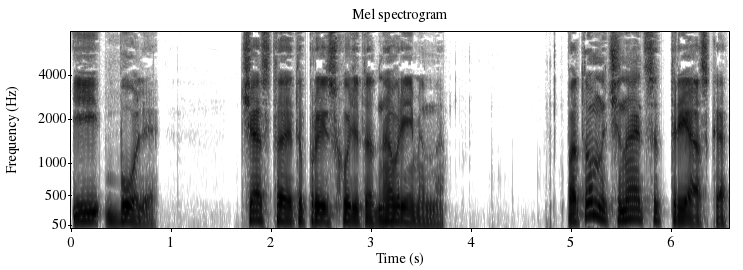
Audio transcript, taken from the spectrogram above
и боли. Часто это происходит одновременно. Потом начинается тряска,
